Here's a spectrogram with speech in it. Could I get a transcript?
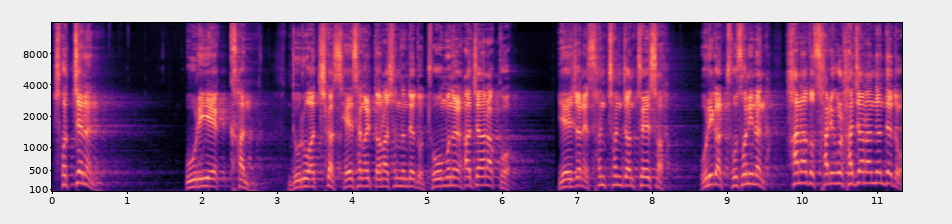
첫째는 우리의 칸 누르와치가 세상을 떠나셨는데도 조문을 하지 않았고 예전에 선천 전투에서 우리가 조선인은 하나도 사륙을 하지 않았는데도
